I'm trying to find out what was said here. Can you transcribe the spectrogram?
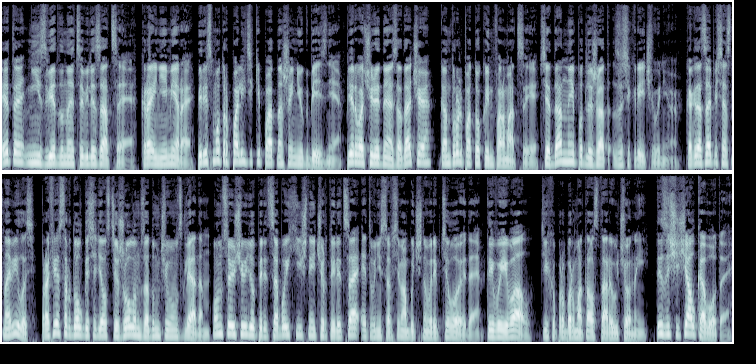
Это неизведанная цивилизация. Крайняя мера – пересмотр политики по отношению к бездне. Первоочередная задача – контроль потока информации. Все данные подлежат засекречиванию. Когда запись остановилась, профессор долго сидел с тяжелым задумчивым взглядом. Он все еще видел перед собой хищные черты лица этого не совсем обычного рептилоида. «Ты воевал», — тихо пробормотал старый ученый. «Ты защищал кого-то.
